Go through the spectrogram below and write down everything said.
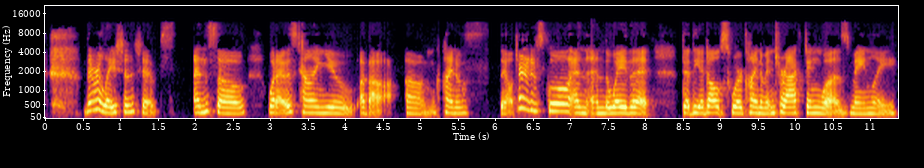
the relationships. And so, what I was telling you about um, kind of the alternative school and, and the way that, that the adults were kind of interacting was mainly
